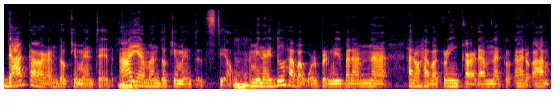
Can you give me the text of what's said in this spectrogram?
DACA are undocumented. I mm-hmm. am undocumented still. I mean, I do have a work permit, but I'm not. I don't have a green card. I'm not. I don't. I'm.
